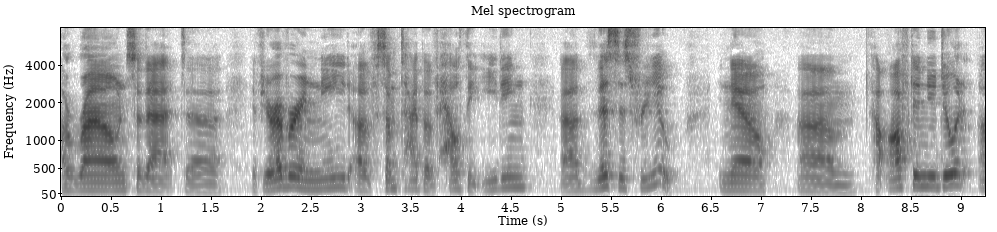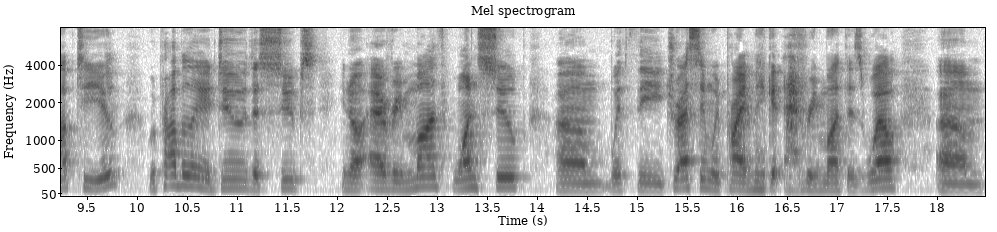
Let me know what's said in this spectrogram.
around so that uh, if you're ever in need of some type of healthy eating, uh, this is for you. Now, um, how often you do it, up to you. We probably do the soups, you know, every month, one soup. Um, with the dressing, we probably make it every month as well. Um,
